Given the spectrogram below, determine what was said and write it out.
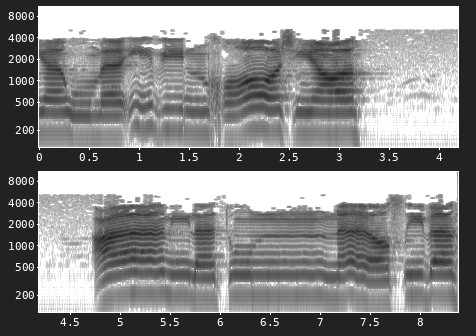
يومئذ خاشعة. عاملة ناصبة.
